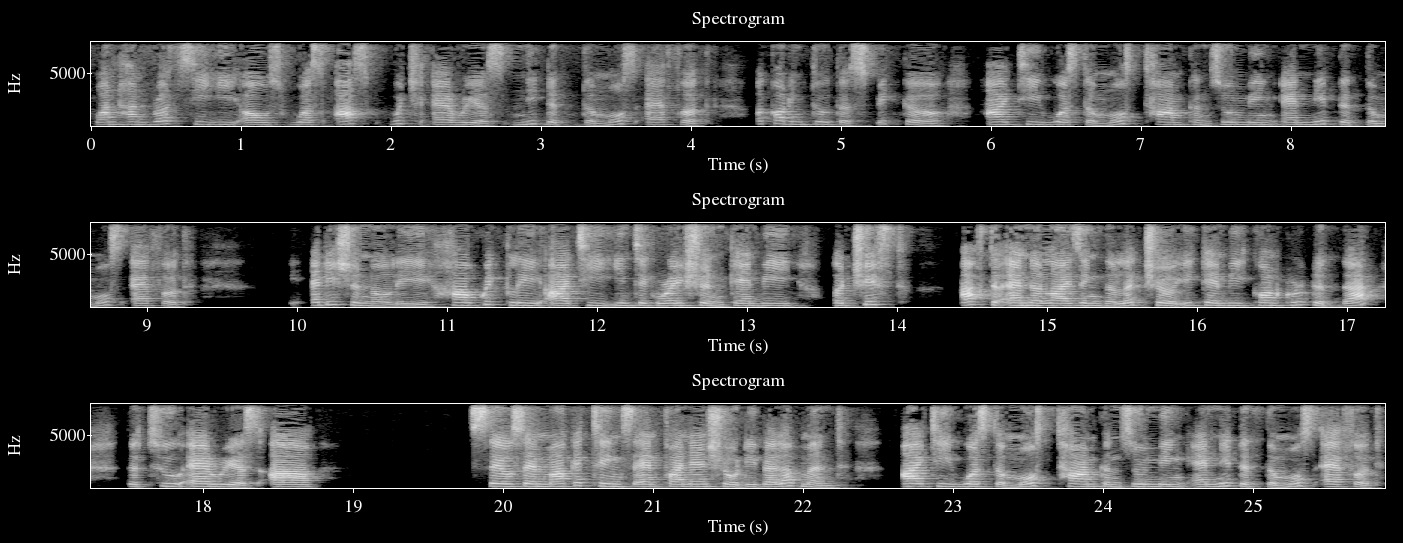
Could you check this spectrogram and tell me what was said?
100 CEOs was asked which areas needed the most effort. According to the speaker, IT was the most time consuming and needed the most effort. Additionally, how quickly IT integration can be achieved. After analyzing the lecture, it can be concluded that the two areas are sales and marketing and financial development. IT was the most time consuming and needed the most effort.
